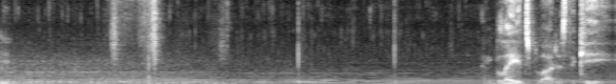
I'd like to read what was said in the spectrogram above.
Hmm. And Blade's blood is the key.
